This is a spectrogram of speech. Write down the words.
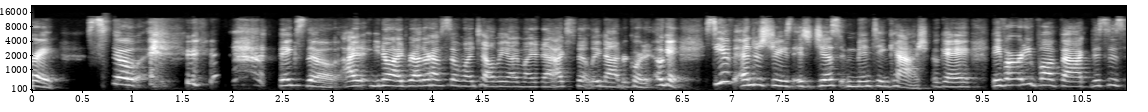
right. So thanks though. I, you know, I'd rather have someone tell me I might accidentally not record it. Okay. CF Industries is just minting cash. Okay. They've already bought back. This is,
